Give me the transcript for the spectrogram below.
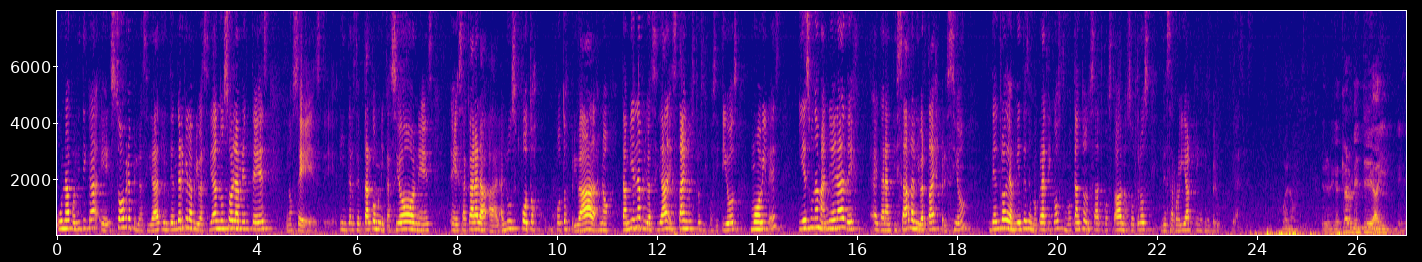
una política eh, sobre privacidad y entender que la privacidad no solamente es, no sé, este, interceptar comunicaciones, eh, sacar a la luz fotos, fotos privadas, no. También la privacidad está en nuestros dispositivos móviles y es una manera de eh, garantizar la libertad de expresión dentro de ambientes democráticos como tanto nos ha costado a nosotros desarrollar en, el Perú. Claramente hay eh,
